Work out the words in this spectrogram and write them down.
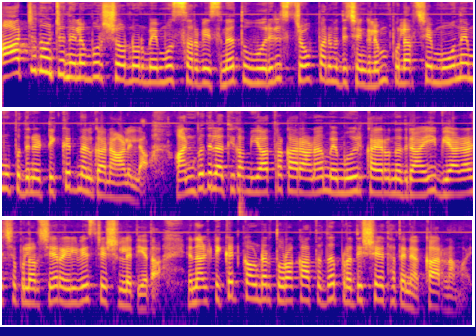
ആറ്റുനൂറ്റ് നിലമ്പൂർ ഷൊർണൂർ മെമു സർവീസിന് തൂവൂരിൽ സ്റ്റോപ്പ് അനുവദിച്ചെങ്കിലും പുലർച്ചെ മൂന്ന് മുപ്പതിന് ടിക്കറ്റ് നൽകാൻ ആളില്ല. അൻപതിലധികം യാത്രക്കാരാണ് മെമുവിൽ കയറുന്നതിനായി വ്യാഴാഴ്ച പുലർച്ചെ റെയിൽവേ സ്റ്റേഷനിലെത്തിയത്. എന്നാൽ ടിക്കറ്റ് കൗണ്ടർ തുറക്കാത്തത് പ്രതിഷേധത്തിന് കാരണമായി.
